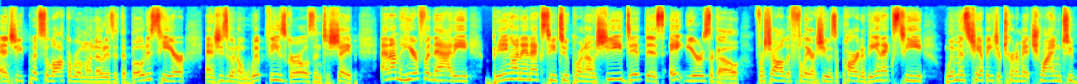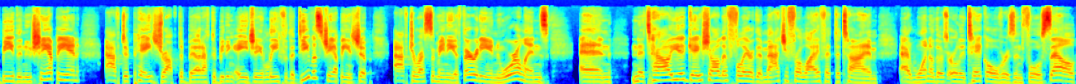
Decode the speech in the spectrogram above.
and she puts the locker room on notice that the boat is here and she's going to whip these girls into shape. And I'm here for Natty being on NXT 2.0. She did this eight years ago for Charlotte Flair. She was a part of the NXT Women's Championship Tournament trying to be the new champion after Paige dropped the belt after beating AJ Lee for the Divas Championship after WrestleMania 30 in New Orleans. And Natalya gave Charlotte Flair the match of her life at the time at one of those early takeovers in Full Sail.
